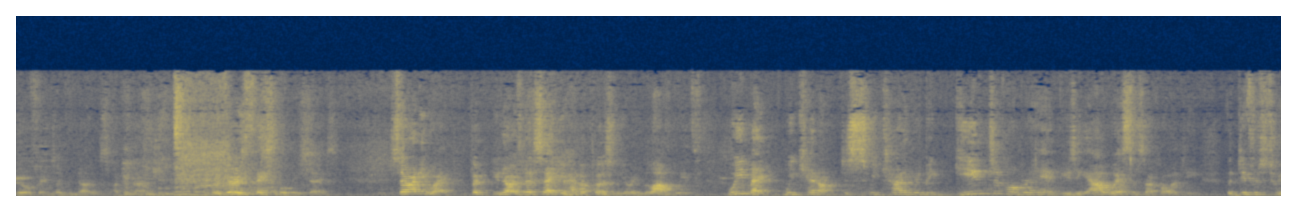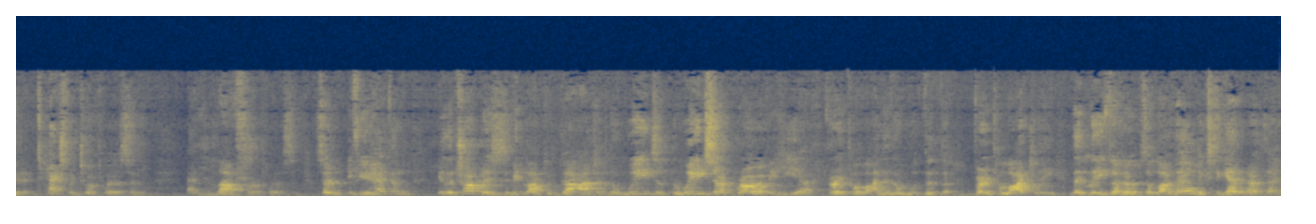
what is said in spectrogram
girlfriends, or who knows, I don't know. We're very flexible these days. So anyway, but you know, let's say you have a person you're in love with. We make, we cannot just, we can't even begin to comprehend using our Western psychology the difference between attachment to a person and love for a person. So if you had them, you know, the trouble is, it's a bit like your garden. The weeds, the weeds don't grow over here very polite, and then the, the, the, very politely, then leave the herbs alone. They all mix together, don't they?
